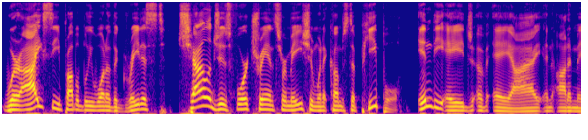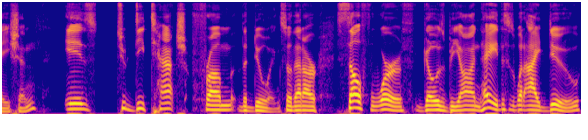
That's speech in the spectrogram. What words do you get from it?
Where I see probably one of the greatest challenges for transformation when it comes to people in the age of AI and automation is to detach from the doing so that our self worth goes beyond, hey, this is what I do.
